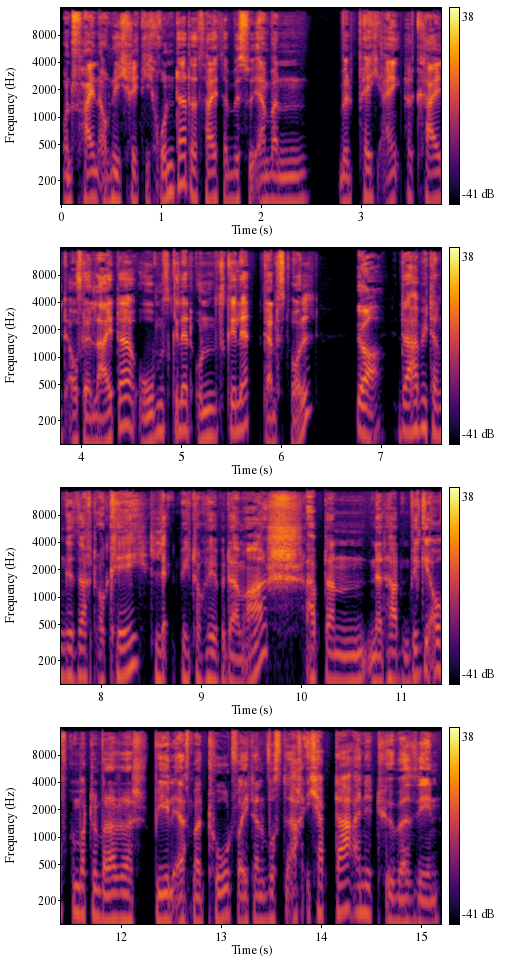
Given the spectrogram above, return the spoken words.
und fallen auch nicht richtig runter. Das heißt, dann bist du irgendwann mit Pech einkalt auf der Leiter, oben Skelett, unten Skelett, ganz toll. Ja. Da habe ich dann gesagt, okay, leck mich doch hier bitte am Arsch. Hab dann in der Tat ein Wiki aufgemacht und war das Spiel erstmal tot, weil ich dann wusste, ach, ich habe da eine Tür übersehen.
